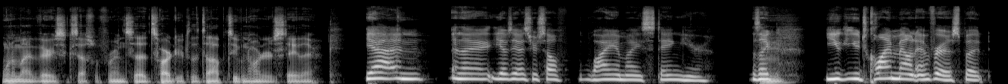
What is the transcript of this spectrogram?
One of my very successful friends said it's hard to get to the top. It's even harder to stay there. Yeah, and and I, you have to ask yourself, why am I staying here? It's like Mm. you you climb Mount Everest, but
